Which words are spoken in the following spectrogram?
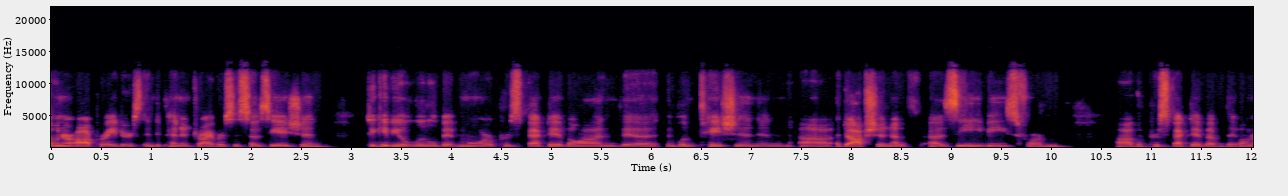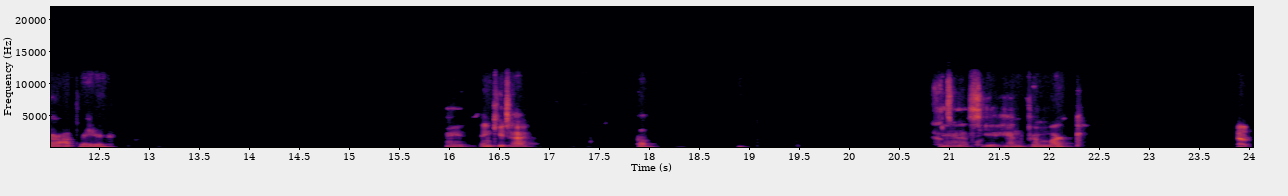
Owner Operators Independent Drivers Association to give you a little bit more perspective on the implementation and uh, adoption of uh, ZEVs from uh, the perspective of the owner operator. Great. Thank you, Ty. Go. Yeah, I see a hand from Mark. Yep.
